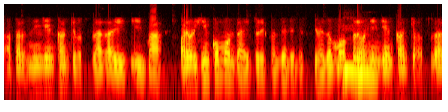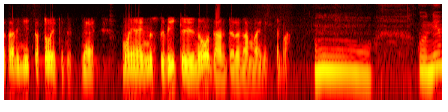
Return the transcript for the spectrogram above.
あ、新人間関係のつながりに、まあ、我々貧困問題に取り組んでいるんですけれども、うんそれを人間関係のつながりに例えてですね、もやい結びというのを団体の名前にしてます。この年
